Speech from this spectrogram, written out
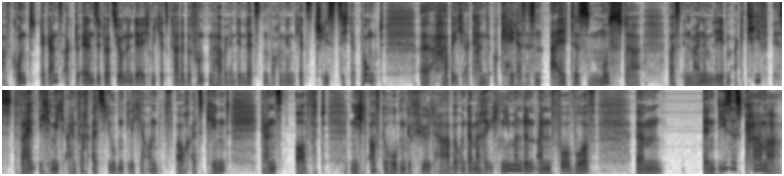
aufgrund der ganz aktuellen Situation, in der ich mich jetzt gerade befunden habe in den letzten Wochen und jetzt schließt sich der Punkt, äh, habe ich erkannt, okay, das ist ein altes Muster, was in meinem Leben aktiv ist, weil ich mich einfach als Jugendlicher und auch als Kind ganz oft nicht aufgehoben gefühlt habe. Und da mache ich niemanden einen Vorwurf, ähm, denn dieses Karma,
